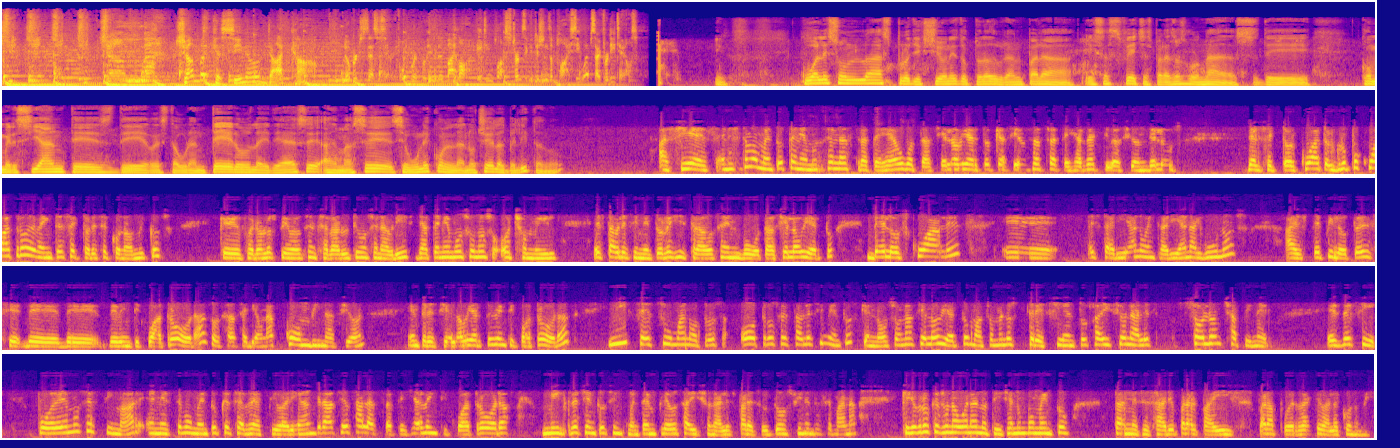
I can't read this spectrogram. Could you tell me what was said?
ChumbaCasino.com. No purchase by law. 18 plus. Terms conditions apply. See website for details. ¿Cuáles son las proyecciones, doctora Durán, para esas fechas, para esas jornadas de comerciantes, de restauranteros? La idea es, eh, además, se, se une con la Noche de las Velitas, ¿no? Así es. En este momento tenemos en la estrategia de Bogotá Cielo Abierto, que ha sido esa estrategia de reactivación de los del sector 4, el grupo 4 de 20 sectores económicos, que fueron los primeros en cerrar, últimos en abrir. Ya tenemos unos 8 mil establecimientos registrados en Bogotá Cielo Abierto, de los cuales eh, estarían o entrarían algunos a este piloto de, de, de, de 24 horas, o sea, sería una combinación entre cielo abierto y 24 horas, y se suman otros, otros establecimientos que no son a cielo abierto, más o menos 300 adicionales solo en Chapinero. Es decir, podemos estimar en este momento que se reactivarían gracias a la estrategia de 24 horas 1.350 empleos adicionales para esos dos fines de semana, que yo creo que es una buena noticia en un momento tan necesario para el país para poder reactivar la economía.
